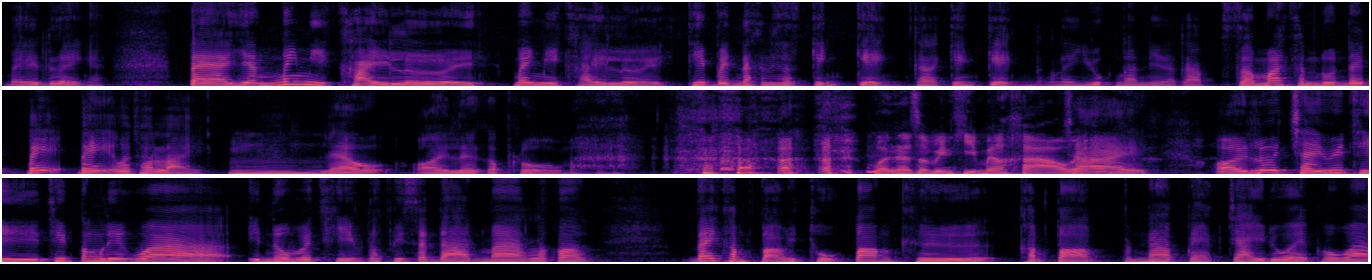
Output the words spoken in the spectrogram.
ไปเรื่อยไง แต่ยังไม่มีใครเลย ไม่มีใครเลยที่เป็นนักคณิตศาสตร์เก่งๆขนาดเก่งๆ ในยุคนั้นนี่นะครับ สามารถคำนวณได้เป๊ะๆว่าเท่าไหร่อืมแล้วออยเลอร์ก็โผล่มา เหมือนอัศวินขี่แมวขาวไหมใช่ ออยเลอร์ใช้วิธีที่ต้องเรียกว่าอินโนเวทีฟและพิสดารมาก แล้วก็ได้คำตอบที่ถูกต้องคือคำตอบน่าแปลกใจด้วย เพราะว่า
